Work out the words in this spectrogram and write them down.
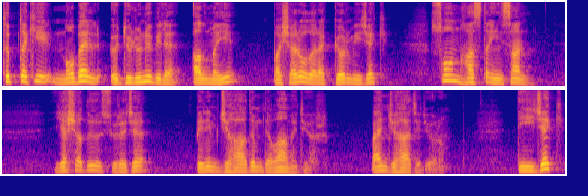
tıptaki Nobel ödülünü bile almayı başarı olarak görmeyecek, son hasta insan yaşadığı sürece benim cihadım devam ediyor. Ben cihad ediyorum. Diyecek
